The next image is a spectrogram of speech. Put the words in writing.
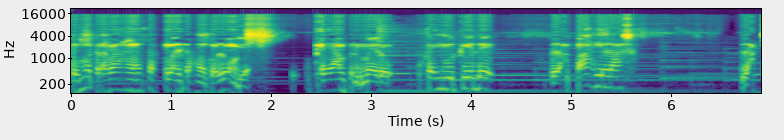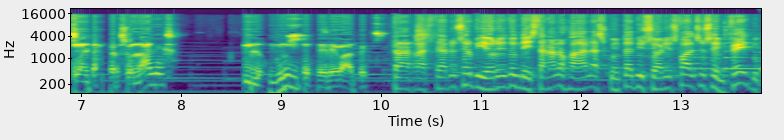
¿Cómo trabajan estas cuentas en Colombia? Crean primero, Facebook tiene las páginas, las cuentas personales y los grupos de debate. Tras rastrear los servidores donde están alojadas las cuentas de usuarios falsos en Facebook,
